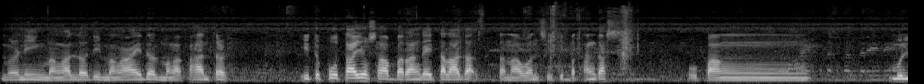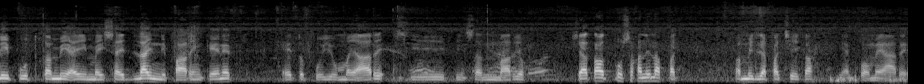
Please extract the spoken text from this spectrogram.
morning mga lodi, mga idol, mga ka-hunter. Ito po tayo sa Barangay Talaga, Tanawan City, Batangas. Upang muli po kami ay may sideline ni paring Kenneth. Ito po yung may-ari, si Pinsan Mario. Shoutout po sa kanila, Pat Pamilya Pacheca. Yan po may-ari.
